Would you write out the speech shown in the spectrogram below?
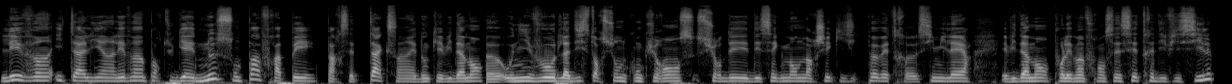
les vins italiens, les vins portugais ne sont pas frappés par cette taxe hein, et donc évidemment euh, au niveau de la distorsion de concurrence sur des, segments de marché qui peuvent être euh, similaires, évidemment pour les vins français c'est très difficile.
